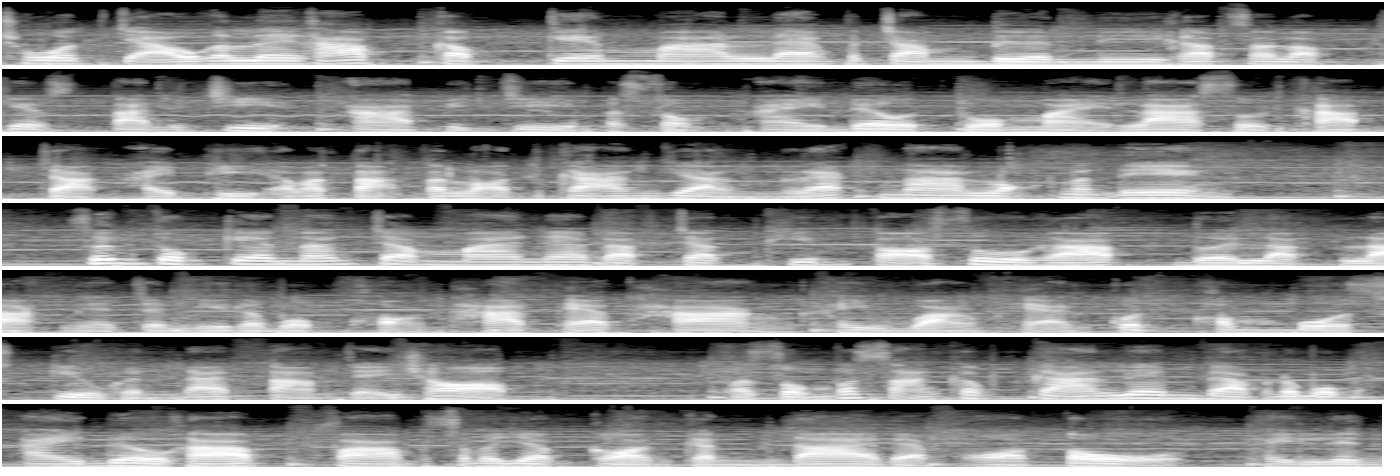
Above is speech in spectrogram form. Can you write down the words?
โชว์แจ๋วกันเลยครับ กับเกมมาแรงประจำเดือนนี้ครับสำหรับเกม Strategy RPG ผสมไอดอลตัวใหม่ล่าสุดครับ จาก IP อมตะตลอดการอย่างแร็กนาล็อกนั่นเอง ซึ่งตัวเกมนั้นจะมาในแบบจัดทีมต่อสู้ครับ โดยหลักๆเนี่ยจะมีระบบของธาตุแพ้ทาง ให้วางแผนกดคอมโบสกิลกันได้ตามใจชอบ ผสมผสานกับการเล่นแบบระบบไอดลครับฟาร์มทรัพยากรกันได้แบบออโต้ให้เล่น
